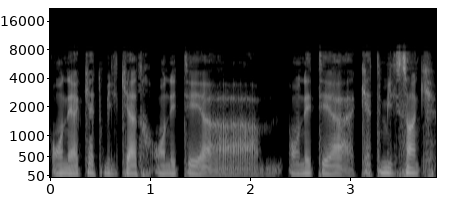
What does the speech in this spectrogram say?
on est à 4004, on était à, on était à 4005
